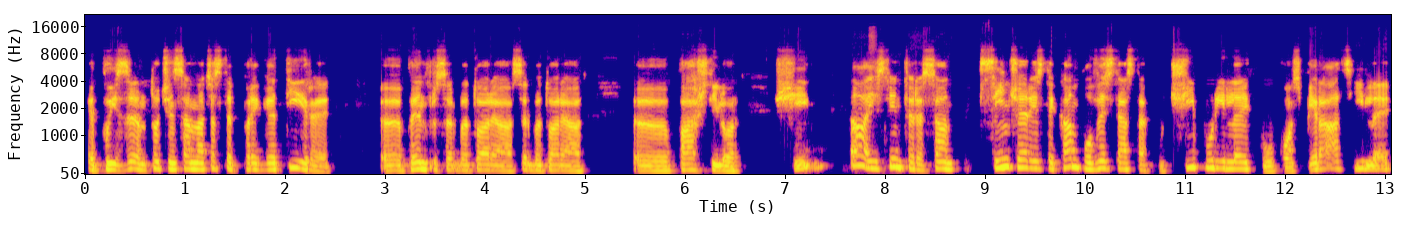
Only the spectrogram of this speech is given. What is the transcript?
epuizăm tot ce înseamnă această pregătire uh, pentru sărbătoarea, sărbătoarea uh, Paștilor. Și da, este interesant. Sincer, este cam povestea asta cu cipurile, cu conspirațiile.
